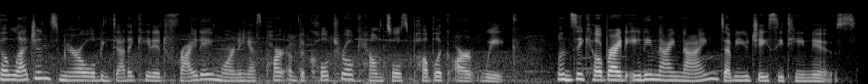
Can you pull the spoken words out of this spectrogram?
The Legends mural will be dedicated Friday morning as part of the Cultural Council's Public Art Week. Lindsay Kilbride, 89.9 WJCT News.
